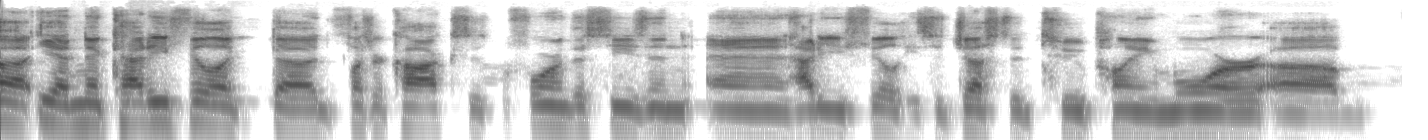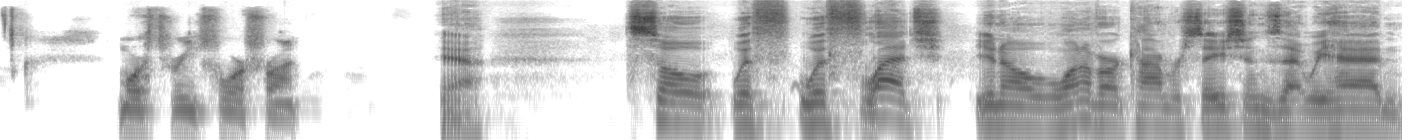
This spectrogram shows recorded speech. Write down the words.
Uh, yeah, Nick, how do you feel like uh, Fletcher Cox has performed this season, and how do you feel he's adjusted to playing more, uh, more three four front? Yeah. So with with Fletch, you know, one of our conversations that we had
